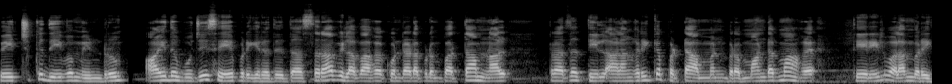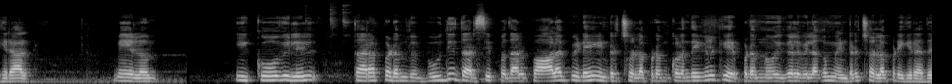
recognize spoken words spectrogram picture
பேச்சுக்கு தெய்வம் என்றும் ஆயுத பூஜை செய்யப்படுகிறது. தசரா விழாவாக கொண்டாடப்படும் பத்தாம் நாள் ரதத்தில் அலங்கரிக்கப்பட்ட அம்மன் பிரம்மாண்டமாக தேரில் வலம் வருகிறாள். மேலும் இக்கோவிலில் தரப்படும் விபூதி தரிசிப்பதால் பாலப்பிடை என்று சொல்லப்படும் குழந்தைகளுக்கு ஏற்படும் நோய்கள் விலகும் என்று சொல்லப்படுகிறது.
